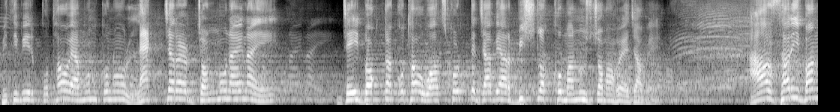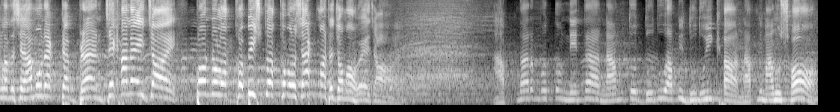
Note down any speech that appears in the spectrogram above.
পৃথিবীর কোথাও এমন কোনো লেকচারার জন্ম নেয় নাই, যেই বক্তা কোথাও ওয়াজ করতে যাবে আর বিশ লক্ষ মানুষ জমা হয়ে যাবে। আজহারি বাংলাদেশে এমন একটা ব্র্যান্ড যেখানেই যায়, পনেরো লক্ষ, বিশ লক্ষ মানুষ এক মাঠে জমা হয়ে যায়। আপনার মতো নেতা নাম তো দুদু, আপনি দুদুই খান, আপনি মানুষ হন।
